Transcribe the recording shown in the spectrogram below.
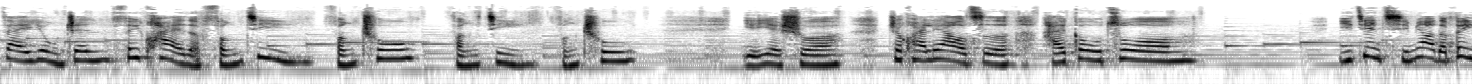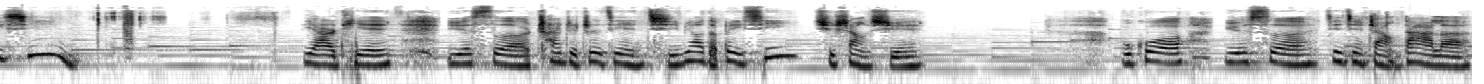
再用针飞快地缝进缝出，缝进缝出。爷爷说：“这块料子还够做一件奇妙的背心。”第二天，约瑟穿着这件奇妙的背心去上学。不过，约瑟渐渐长大了，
